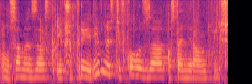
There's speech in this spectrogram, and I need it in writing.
ну саме за ост- якщо при рівності, в кого за останній раунд більше.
